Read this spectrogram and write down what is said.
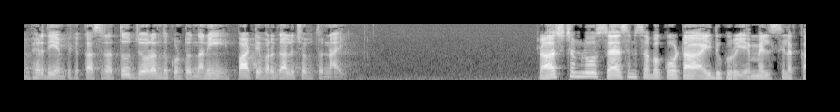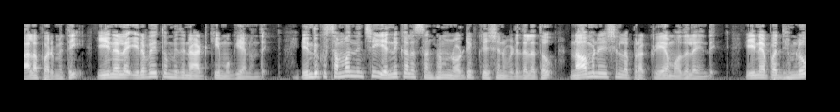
అభ్యర్థి ఎంపిక కసరత్తు జోరందుకుంటుందని పార్టీ వర్గాలు చెబుతున్నాయి. రాష్ట్రంలో శాసనసభ కోట ఐదుగురు ఎమ్మెల్సీల కాలపరిమితి ఈ నెల ఇరవై తొమ్మిది నాటికి ముగియనుంది. ఇందుకు సంబంధించి ఎన్నికల సంఘం నోటిఫికేషన్ విడుదలతో నామినేషన్ల ప్రక్రియ మొదలైంది. ఈ నేపథ్యంలో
